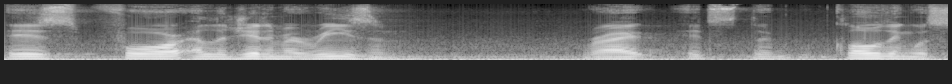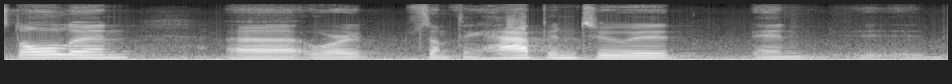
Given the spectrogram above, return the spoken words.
is for a legitimate reason, right? It's the clothing was stolen uh, or something happened to it. And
